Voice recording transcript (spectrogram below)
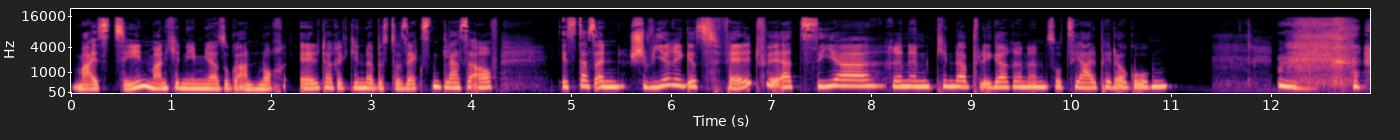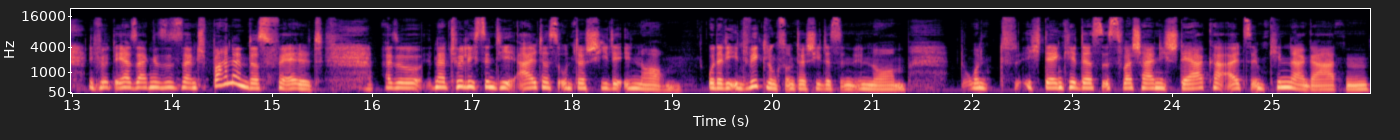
meist zehn. Manche nehmen ja sogar noch ältere Kinder bis zur sechsten Klasse auf. Ist das ein schwieriges Feld für Erzieherinnen, Kinderpflegerinnen, Sozialpädagogen? Ich würde eher sagen, es ist ein spannendes Feld. Also natürlich sind die Altersunterschiede enorm oder die Entwicklungsunterschiede sind enorm. Und ich denke, das ist wahrscheinlich stärker als im Kindergarten.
